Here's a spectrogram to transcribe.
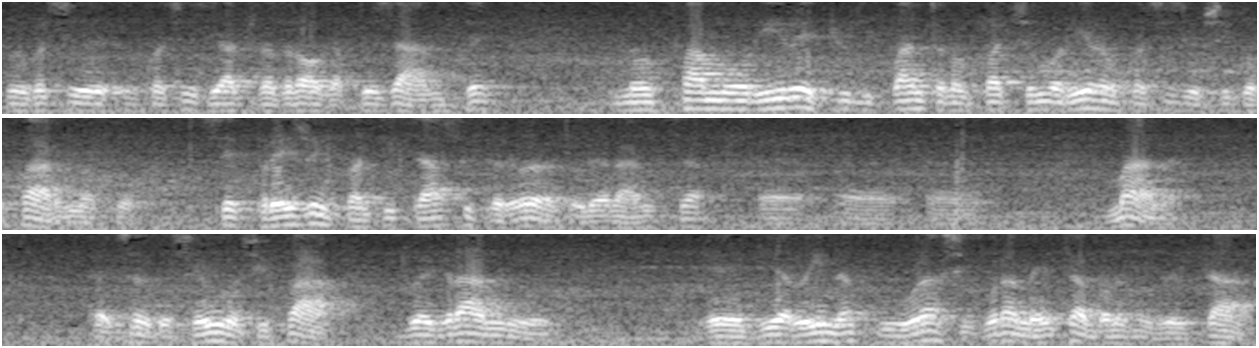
come qualsiasi, qualsiasi altra droga pesante, non fa morire più di quanto non faccia morire un qualsiasi psicofarmaco se preso in quantità superiore alla tolleranza eh, eh, eh umana. Eh, se uno si fa due grammi eh, di eroina pura sicuramente ha buona probabilità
